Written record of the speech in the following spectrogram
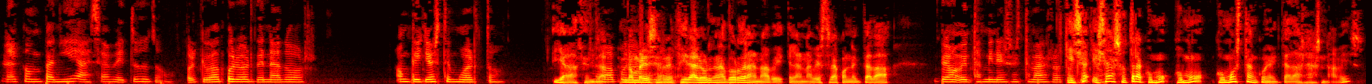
La compañía sabe todo, porque va por ordenador. Aunque yo esté muerto. Y a la Ah, central. por No, hombre, se refiere al ordenador de la nave, que la nave estará conectada. Pero también eso está más roto. Esa, es otra. ¿Cómo, cómo, ¿Cómo están conectadas las naves?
